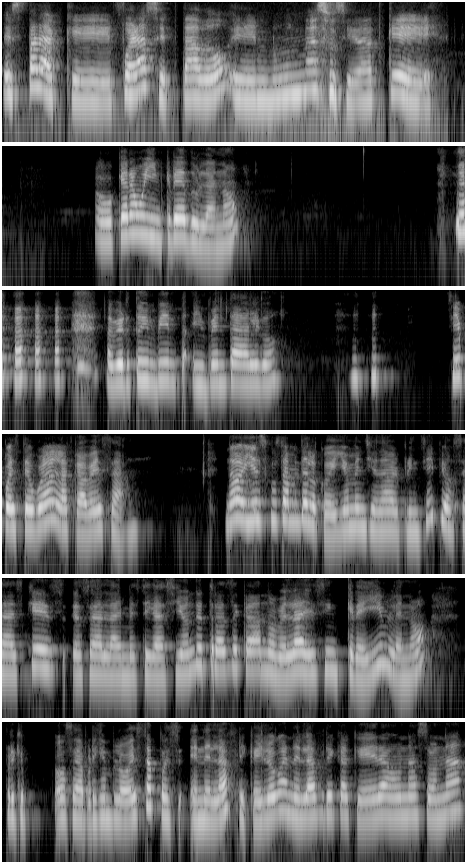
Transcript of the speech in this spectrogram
es para que fuera aceptado en una sociedad que... O que era muy incrédula, ¿no? A ver, tú inventa, inventa algo. Sí, pues te vuela la cabeza. No, y es justamente lo que yo mencionaba al principio, o sea, es que es, o sea, la investigación detrás de cada novela es increíble, ¿no? Porque, o sea, por ejemplo, esta pues en el África y luego en el África que era una zona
